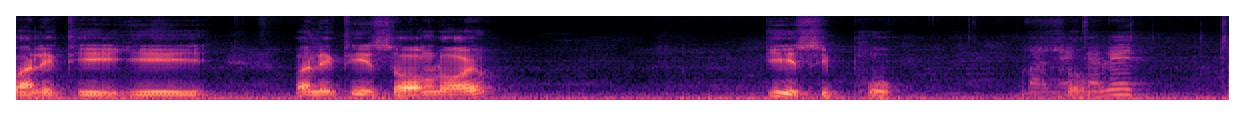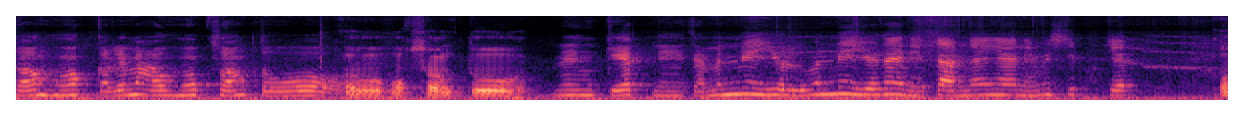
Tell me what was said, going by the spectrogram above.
บ้านเลขที่ยี่บ้านเลขที่สองร้อยยี่สิบหกบัดนี้ก็เลย สองหกก็เลยมาเอาหกสองตัวโอ้หกสองตัว หนึ่งเจ็ดนี่ก็มันมีอยู่มันมีอยู่ในนี่กันใหญ่ๆนี่มีสิบเจ็ดโอ้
